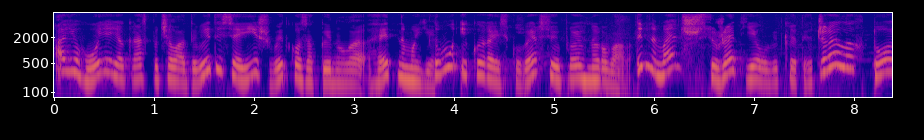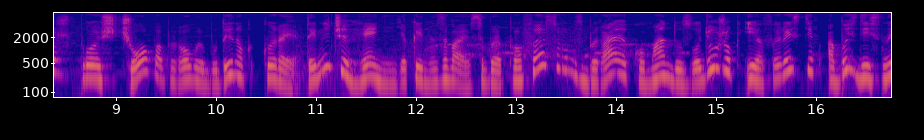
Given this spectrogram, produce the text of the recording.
А його я якраз почала дивитися і швидко закинула геть не моє. Тому і корейську версію проігнорувала. Тим не менш, сюжет є у відкритих джерелах. Тож про що паперовий будинок Корея? Таємничий геній, який називає себе професором, збирає команду злодюжок і аферистів, аби здійснити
